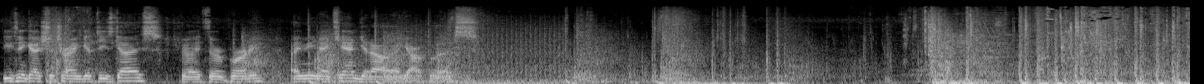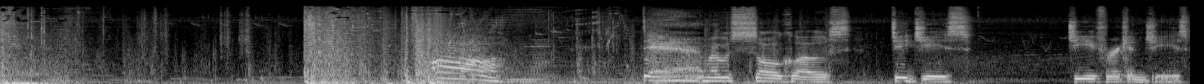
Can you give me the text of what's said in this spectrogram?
Do you think I should try and get these guys? Should I third party? I mean, I can get out. I got this. Was so close. GG's. G freaking G's.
